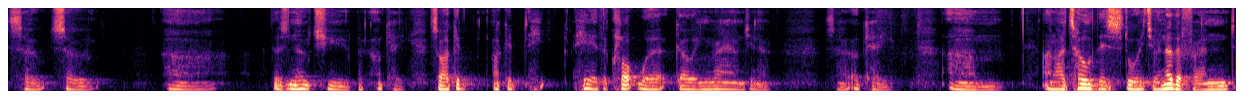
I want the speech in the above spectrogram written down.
So, so uh, there's no tube. Okay, so I could, I could he- hear the clockwork going round, you know. So, okay. Um, and I told this story to another friend,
